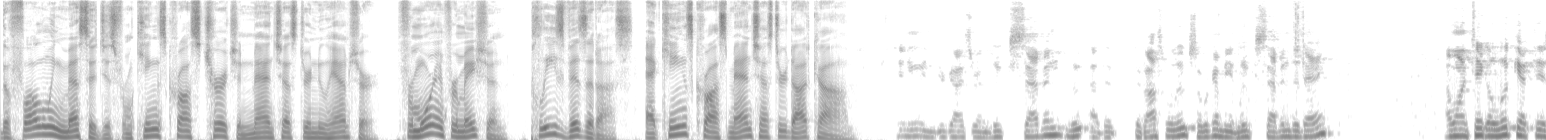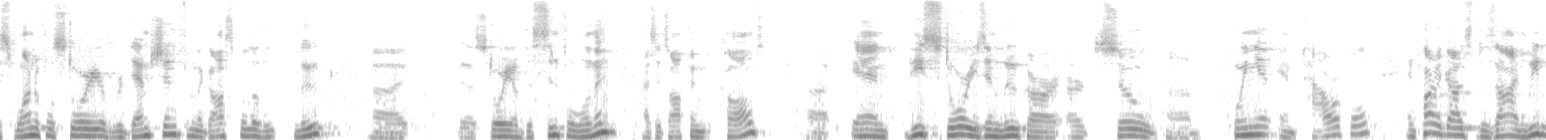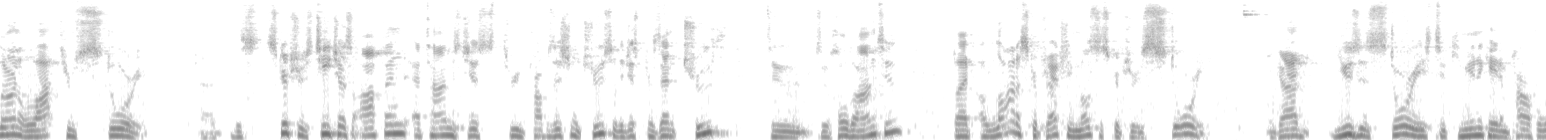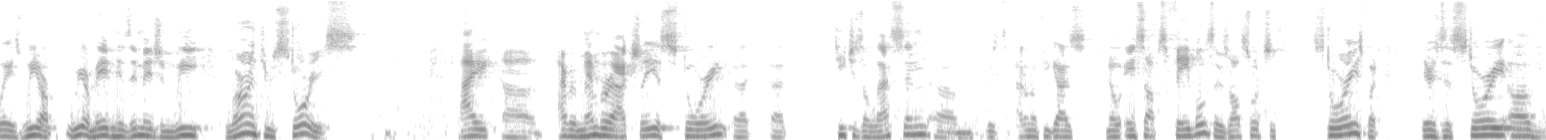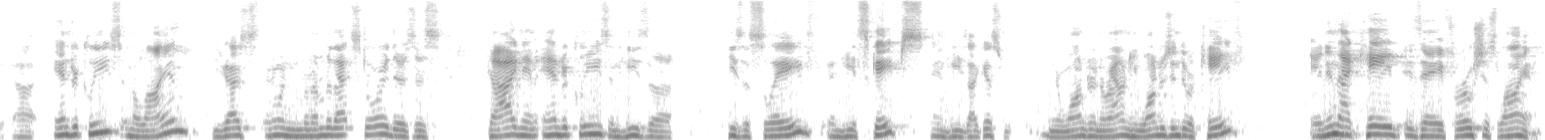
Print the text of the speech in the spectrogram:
The following message is from King's Cross Church in Manchester, New Hampshire. For more information, please visit us at kingscrossmanchester.com. continuing. You guys are in Luke 7, Luke, uh, the, the Gospel of Luke, so we're going to be in Luke 7 today. I want to take a look at this wonderful story of redemption from the Gospel of Luke, uh, the story of the sinful woman, as it's often called. Uh, and these stories in Luke are, are so um, poignant and powerful, and part of God's design. We learn a lot through story. Uh, the scriptures teach us often, at times, just through propositional truth, so they just present truth to to hold on to. But a lot of scripture, actually most of scripture, is story. And God uses stories to communicate in powerful ways. We are we are made in His image, and we learn through stories. I uh, I remember actually a story that, that teaches a lesson. Um, I don't know if you guys know Aesop's fables. There's all sorts of stories, but there's a story of uh, Androcles and the lion. You guys, anyone remember that story? There's this guy named Androcles, and he's a he's a slave, and he escapes, and he's I guess you know wandering around. He wanders into a cave, and in that cave is a ferocious lion.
